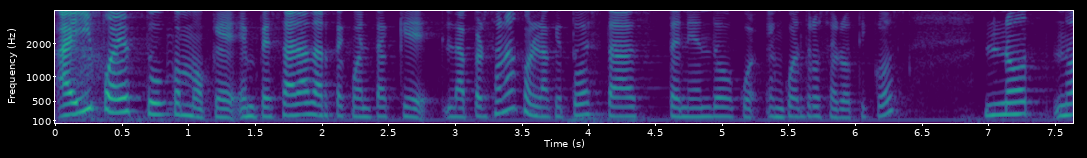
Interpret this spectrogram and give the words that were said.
ahí puedes tú como que empezar a darte cuenta que la persona con la que tú estás teniendo cu- encuentros eróticos no, no,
